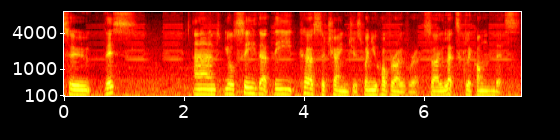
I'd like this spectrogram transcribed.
to this and you'll see that the cursor changes when you hover over it. So let's click on this.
